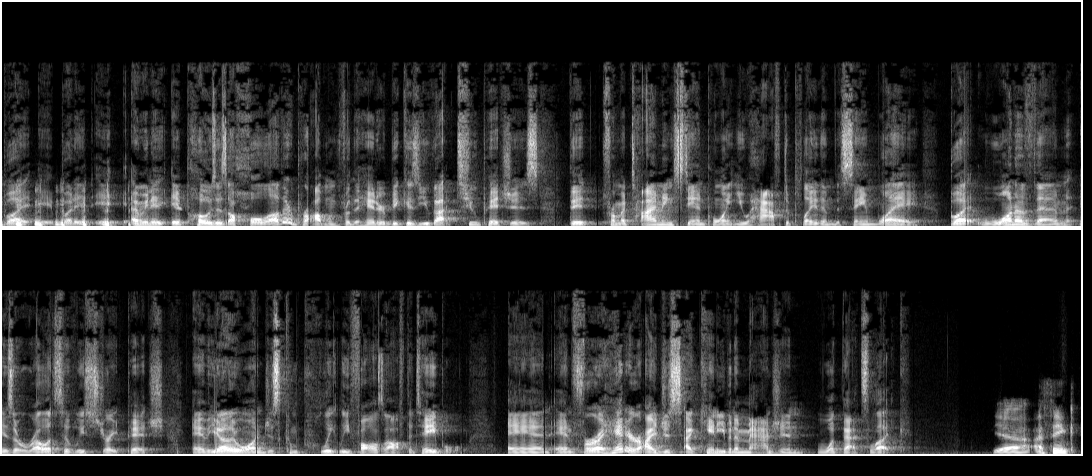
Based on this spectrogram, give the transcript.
but it, but it, it I mean, it, it poses a whole other problem for the hitter because you got two pitches that, from a timing standpoint, you have to play them the same way but one of them is a relatively straight pitch and the other one just completely falls off the table. And and for a hitter, I just I can't even imagine what that's like. Yeah, I think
